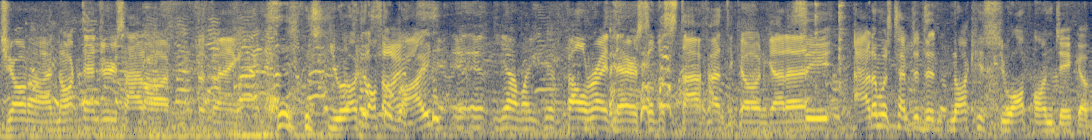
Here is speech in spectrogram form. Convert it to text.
Jonah, I knocked Andrew's hat off the thing. you knocked it off the ride? It- it- yeah, like it fell right there, so the staff had to go and get it. See, Adam was tempted to knock his shoe off on Jacob.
